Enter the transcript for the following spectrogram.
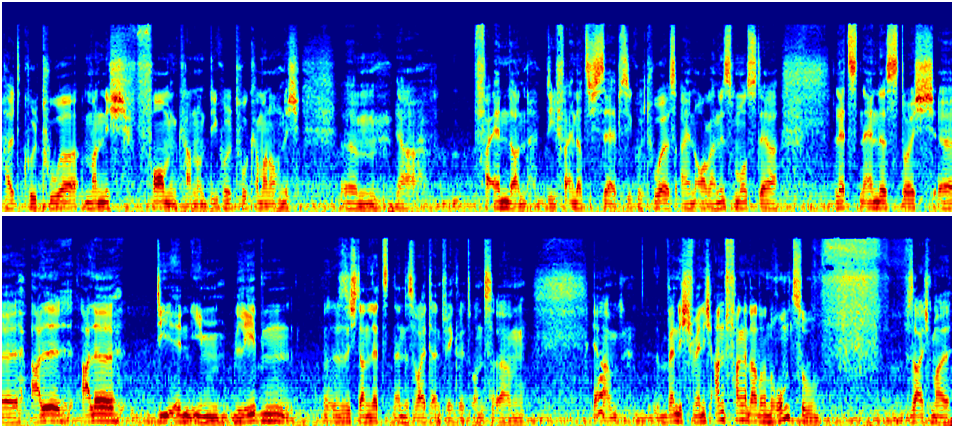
halt Kultur man nicht formen kann und die Kultur kann man auch nicht ähm, ja, verändern. Die verändert sich selbst. Die Kultur ist ein Organismus, der letzten Endes durch äh, all, alle, die in ihm leben, sich dann letzten Endes weiterentwickelt. Und ähm, ja, wenn ich, wenn ich anfange, darin rumzu, sag ich mal,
